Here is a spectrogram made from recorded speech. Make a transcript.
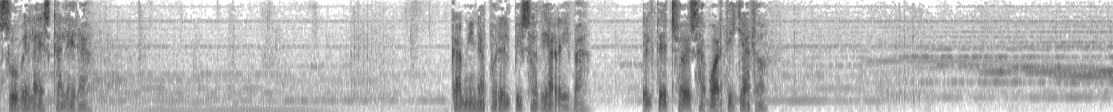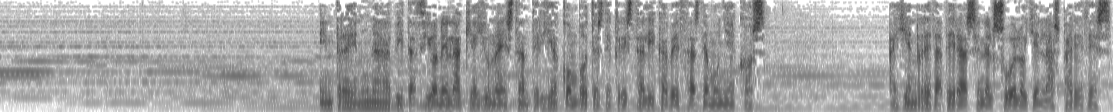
Sube la escalera. Camina por el piso de arriba. El techo es abuhardillado. Entra en una habitación en la que hay una estantería con botes de cristal y cabezas de muñecos. Hay enredaderas en el suelo y en las paredes.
